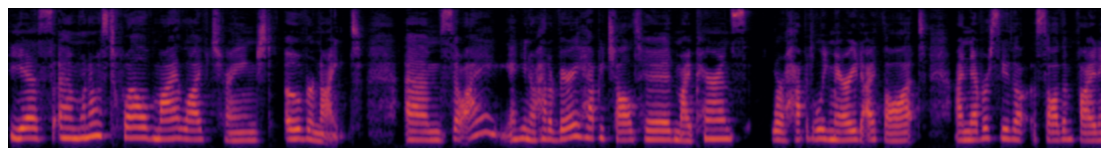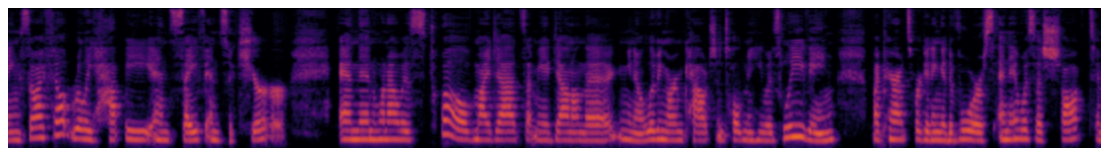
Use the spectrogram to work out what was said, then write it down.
Yes, um, when I was 12, my life changed overnight. Um, so I, you know, had a very happy childhood. My parents were happily married, I thought. I never see the, saw them fighting. So I felt really happy and safe and secure. And then when I was 12, my dad sat me down on the, you know, living room couch and told me he was leaving. My parents were getting a divorce and it was a shock to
